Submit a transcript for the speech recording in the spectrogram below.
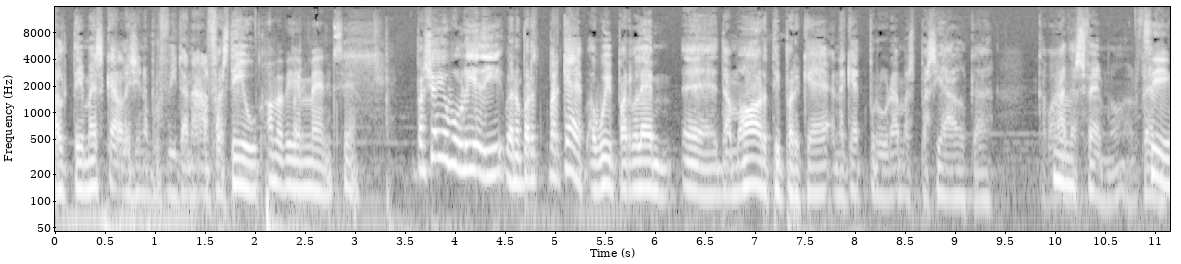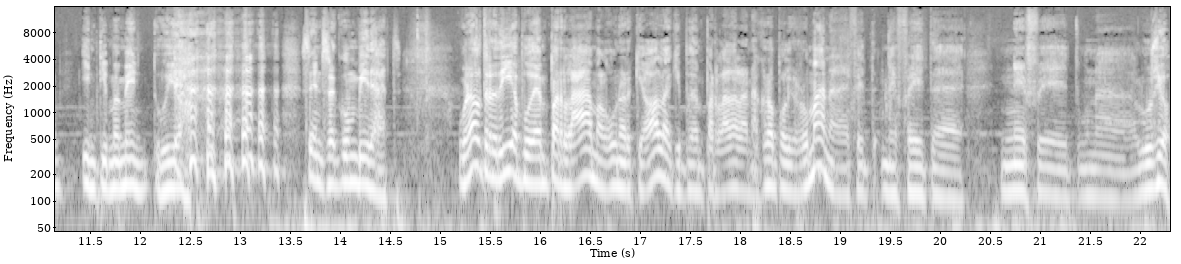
el tema és que la gent aprofita anar al festiu. Home, evidentment, per, sí. Per això jo volia dir, bueno, per, per què avui parlem eh, de mort i per què en aquest programa especial que, que a vegades mm. fem, no? El fem sí. íntimament, tu i jo, sense convidats. Un altre dia podem parlar amb algun arqueòleg i podem parlar de la necròpoli romana, n'he fet, fet, eh, fet una al·lusió.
